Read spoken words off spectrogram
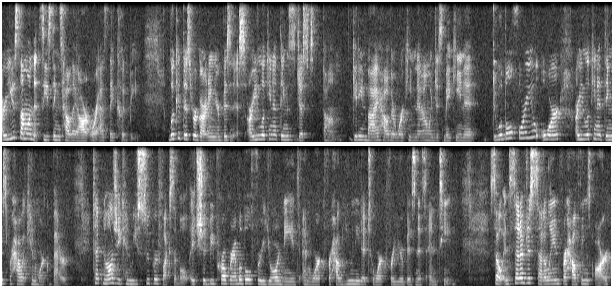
Are you someone that sees things how they are or as they could be? Look at this regarding your business. Are you looking at things just um, getting by how they're working now and just making it doable for you? Or are you looking at things for how it can work better? Technology can be super flexible. It should be programmable for your needs and work for how you need it to work for your business and team. So instead of just settling for how things are,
